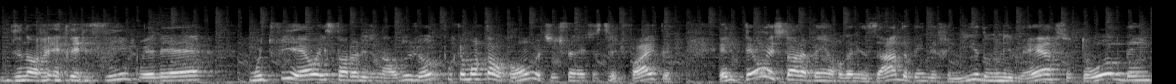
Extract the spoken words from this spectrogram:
de 95, ele é muito fiel à história original do jogo, porque Mortal Kombat, diferente de Street Fighter, ele tem uma história bem organizada, bem definida, um universo todo bem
